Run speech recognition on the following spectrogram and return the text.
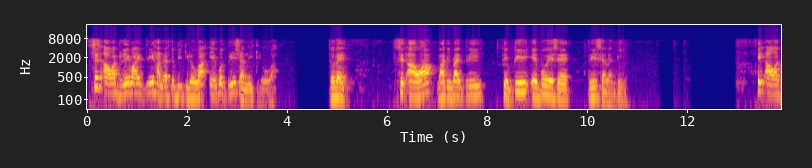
6 hour delivery 350 kilowatt, input 370 kilowatt. So then 6 hour multiply 350, input is a 370. 8 hour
